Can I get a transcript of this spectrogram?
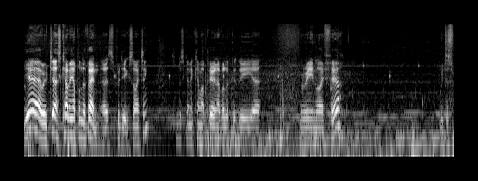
Yeah, we're just coming up on the vent. Uh, It's pretty exciting. So I'm just going to come up here and have a look at the uh, marine life here. We've just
